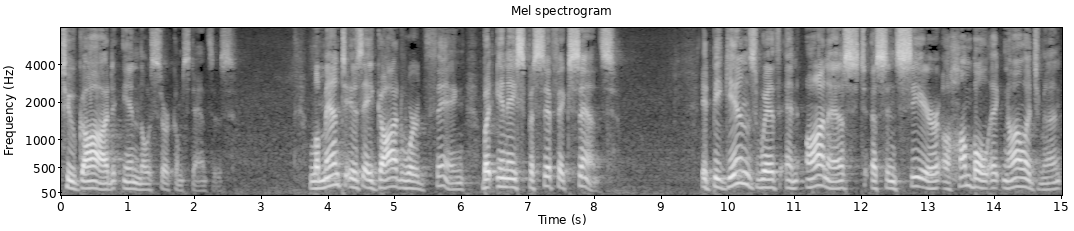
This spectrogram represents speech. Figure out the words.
to God in those circumstances. Lament is a Godward thing, but in a specific sense. It begins with an honest, a sincere, a humble acknowledgement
